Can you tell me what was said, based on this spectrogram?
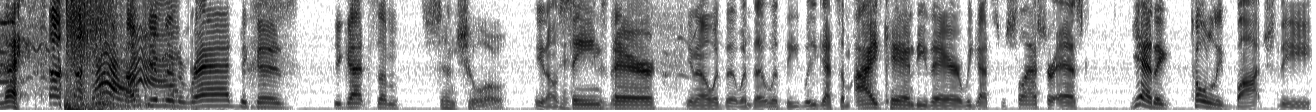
Nice. I'm giving it a rad because you got some sensual, you know, scenes there. You know, with the with the with the we got some eye candy there. We got some slasher esque. Yeah, they totally botched the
